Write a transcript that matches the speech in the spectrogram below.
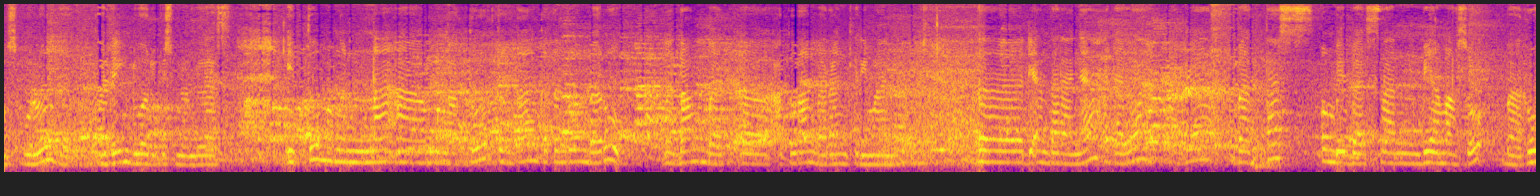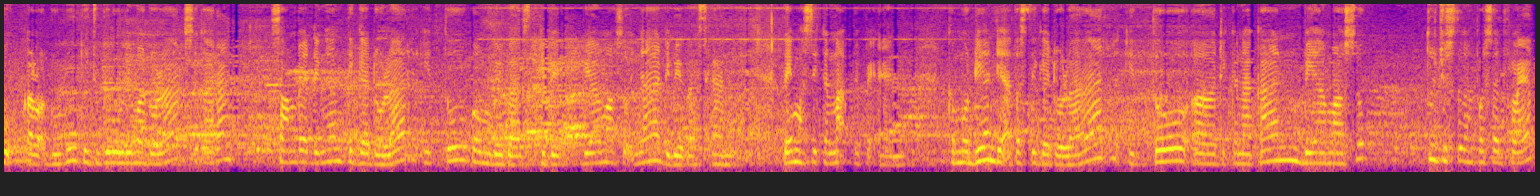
garing 2019 itu mengena uh, mengatur tentang ketentuan baru tentang uh, aturan barang kiriman. Uh, di antaranya adalah ada batas pembebasan biaya masuk baru. Kalau dulu 75 dolar sekarang sampai dengan 3 dolar itu pembebas biaya masuknya dibebaskan tapi masih kena PPN kemudian di atas 3 dolar itu uh, dikenakan biaya masuk 7,5% flat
